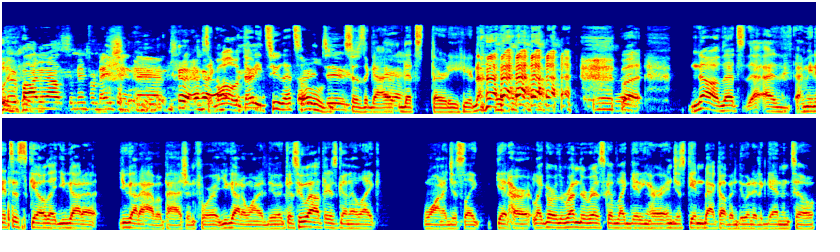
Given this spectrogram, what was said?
oh, they're finding out some information, man. It's like, whoa, 32, that's old, says the guy Yeah. that's 30 here. but no, that's, I, I mean, it's a skill that you gotta, you gotta have a passion for it. You gotta want to do it. Cause who out there's gonna like, want to just like get hurt, like, or run the risk of like getting hurt and just getting back up and doing it again until,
